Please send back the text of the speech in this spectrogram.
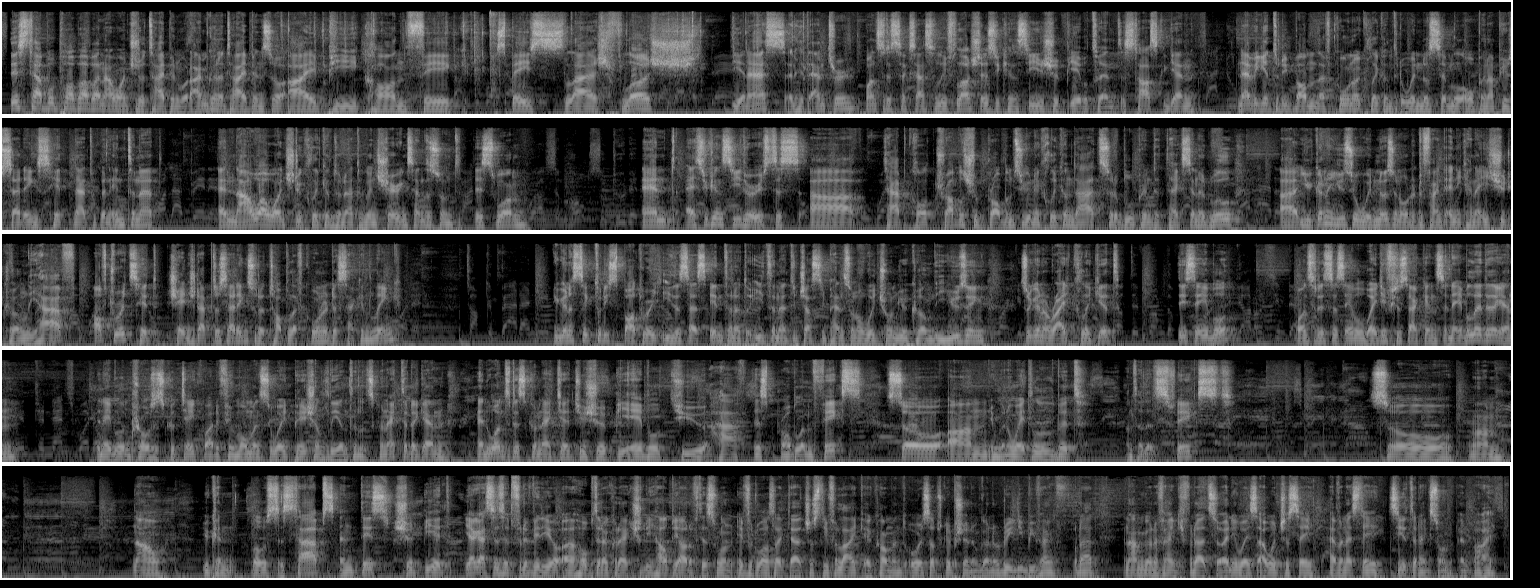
This tab will pop up and I want you to type in what I'm gonna type in, so ipconfig space slash flush DNS and hit enter. Once it is successfully flushed, as you can see, you should be able to end this task again. Navigate to the bottom left corner, click onto the Windows symbol, open up your settings, hit network and internet. And now I want you to click into network and sharing center, so into this one. And as you can see, there is this uh, tab called troubleshoot problems. You're going to click on that, so the blueprinted text, and it will uh, you're gonna use your windows in order to find any kind of issue you currently have. Afterwards, hit change adapter settings to the top left corner, the second link. You're gonna stick to the spot where it either says internet or ethernet, it just depends on which one you're currently using. So you're gonna right click it, disable. Once it is disabled, wait a few seconds, enable it again. The enabling process could take quite a few moments, so wait patiently until it's connected again. And once it is connected, you should be able to have this problem fixed. So um, you're gonna wait a little bit until it's fixed. So um, now you can close these tabs and this should be it. Yeah guys, that's it for the video. I hope that I could actually help you out of this one. If it was like that, just leave a like, a comment or a subscription. I'm gonna really be thankful for that. And I'm gonna thank you for that. So anyways, I would just say have a nice day. See you at the next one and bye.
